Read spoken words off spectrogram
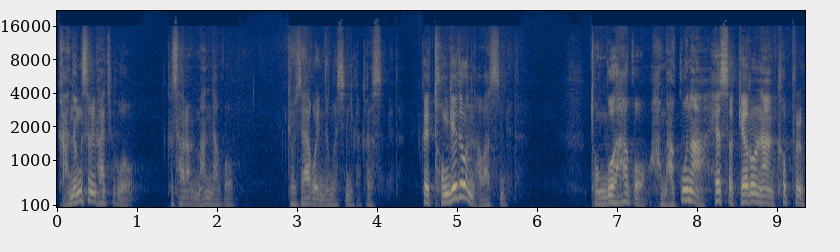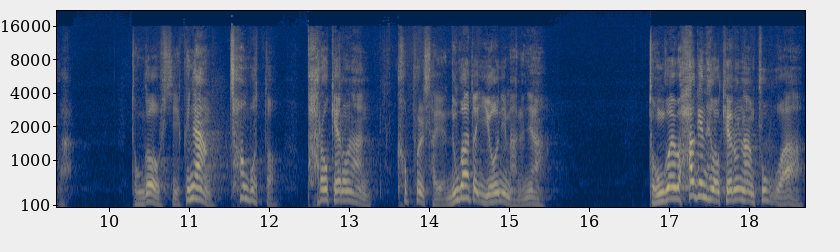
가능성을 가지고 그 사람을 만나고 교제하고 있는 것이니까 그렇습니다. 그 통계적으로 나왔습니다. 동거하고 아 맞구나 해서 결혼한 커플과 동거 없이 그냥 처음부터 바로 결혼한 커플 사이에 누가 더 이혼이 많으냐? 동거에 확인하고 결혼한 부부와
